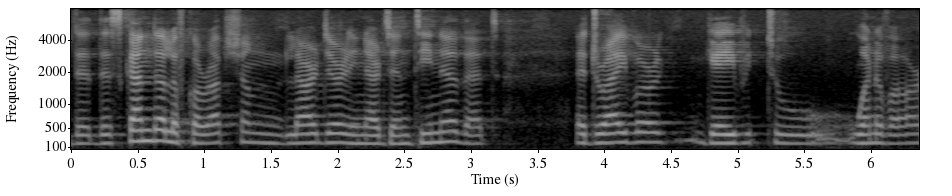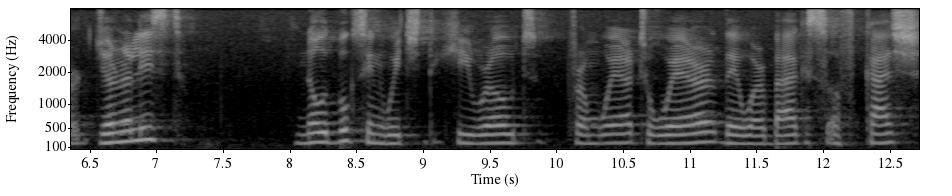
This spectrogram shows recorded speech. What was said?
the, the scandal of corruption larger in Argentina that a driver gave to one of our journalists, notebooks in which he wrote from where to where there were bags of cash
